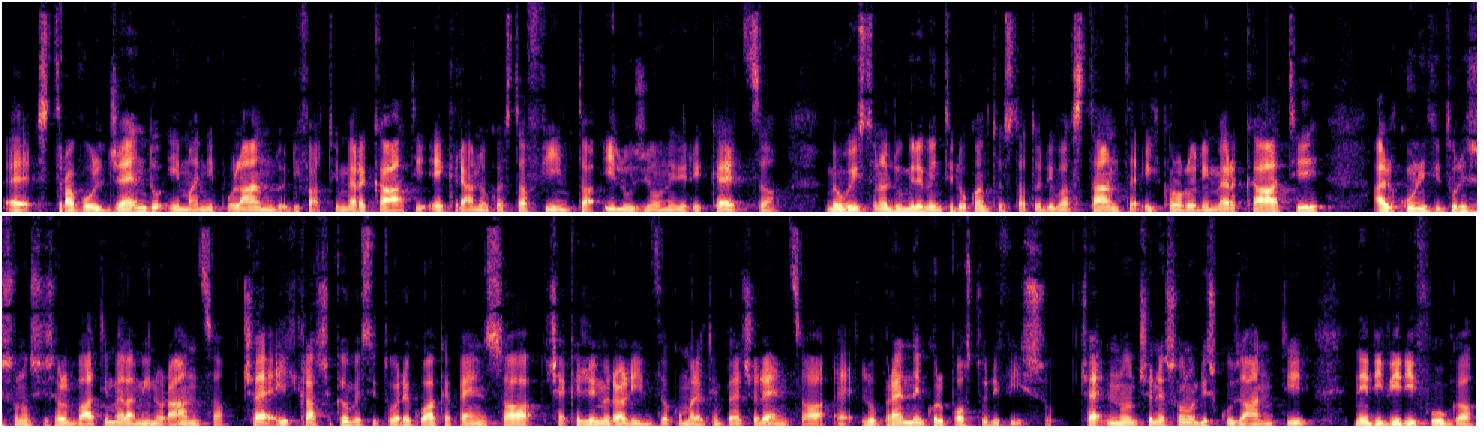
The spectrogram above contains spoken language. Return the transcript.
eh, stravolgendo e manipolando di fatto i mercati e creando questa finta illusione di ricchezza. Abbiamo visto nel 2022 quanto è stato devastante il crollo dei mercati, alcuni titoli si sono salvati, ma la minoranza. Cioè il classico investitore qua che pensa, cioè che generalizza, come detto in precedenza, eh, lo prende in quel posto di fisso. Cioè non ce ne sono di scusanti né di vie di fuga.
